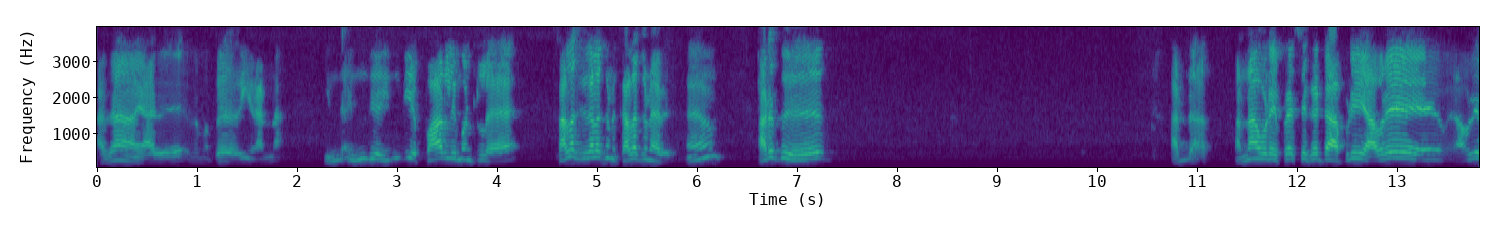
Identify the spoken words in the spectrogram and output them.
அதான் யாரு? நம்ம பேரறிஞர் அண்ணா. இந்த இந்த இந்திய பார்லிமெண்ட்ல கலக்கு கலக்குன்னு கலக்குனாரு. அடுத்து அண்ணா அண்ணாவுடைய பேச்ச கேட்டு அப்படியே அவரே அவரே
